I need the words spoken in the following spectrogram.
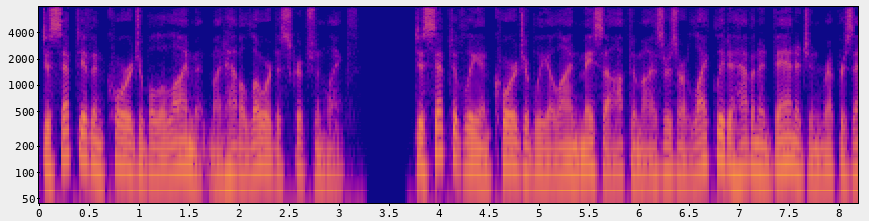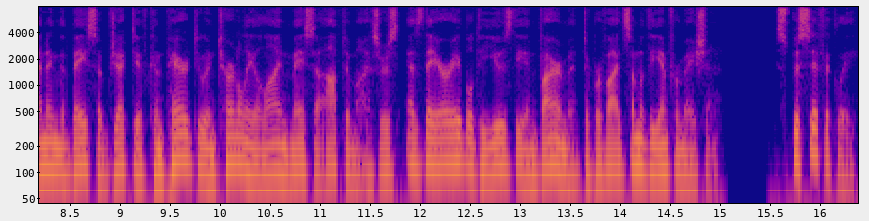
Deceptive and corrigible alignment might have a lower description length. Deceptively and corrigibly aligned MESA optimizers are likely to have an advantage in representing the base objective compared to internally aligned MESA optimizers as they are able to use the environment to provide some of the information. Specifically,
